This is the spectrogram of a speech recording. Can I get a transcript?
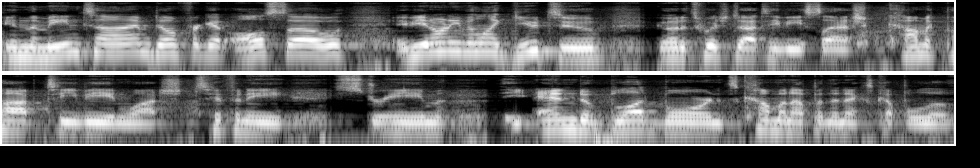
in the meantime, don't forget also, if you don't even like YouTube, go to twitch.tv slash comicpoptv and watch Tiffany stream The End of Bloodborne. It's coming up in the next couple of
